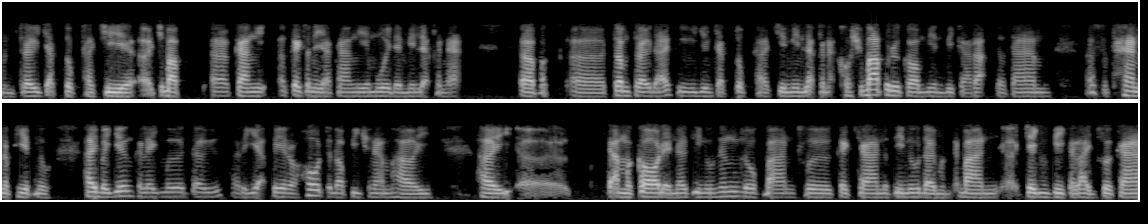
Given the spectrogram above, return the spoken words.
មិនត្រូវចាត់ទុកថាជាច្បាប់ការងារកិច្ចសន្យាការងារមួយដែលមានលក្ខណៈត្រឹមត្រូវដែរគឺយើងចាត់ទុកថាជាមានលក្ខណៈខុសច្បាប់ឬក៏មានវិការៈទៅតាមស្ថានភាពនោះហើយបើយើងក៏លេចមើលទៅរយៈពេលរហូតទៅដល់2ឆ្នាំហើយហើយកម្មករដែលនៅទីនោះនឹងលោកបានធ្វើកិច្ចការនៅទីនោះដោយមិនបានចេញពីកន្លែងធ្វើការ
